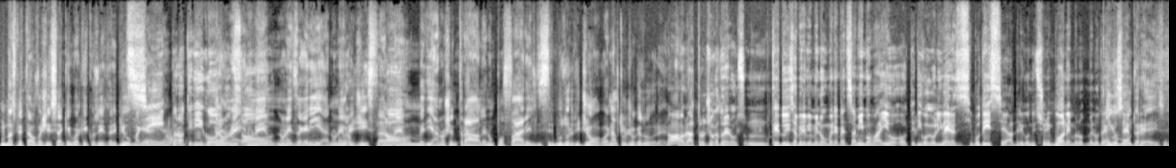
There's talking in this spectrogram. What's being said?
Io mi aspettavo facesse anche qualche cosetta di più, magari. Sì, però ti dico. Però non, non, è, so... non, è, non, è, Zaccaria, non è no, un regista, no. non è un mediano centrale, non può fare il distributore di gioco, è un altro giocatore. No, un altro giocatore, non so, mm, credo di sapere più o meno come ne pensa Mimo, ma io oh, ti dico che Oliveira se si potesse ha delle condizioni buone me lo, me lo tengo io sempre. Voterei, sì.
